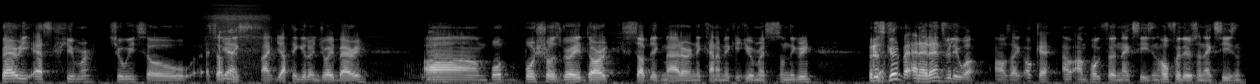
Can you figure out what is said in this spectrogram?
Barry esque humor, Chewy. So, so Yes. I think I, I think you'll enjoy Barry. Um, both both shows very dark subject matter and they kind of make it humorous to some degree. But it's good, man, and it ends really well. I was like, okay, I- I'm hooked for the next season. Hopefully, there's a next season.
